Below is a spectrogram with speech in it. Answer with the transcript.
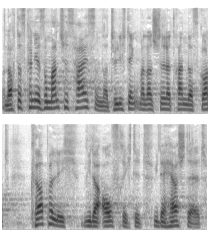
Und auch das kann ja so manches heißen. Natürlich denkt man dann schnell daran, dass Gott körperlich wieder aufrichtet, wiederherstellt.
